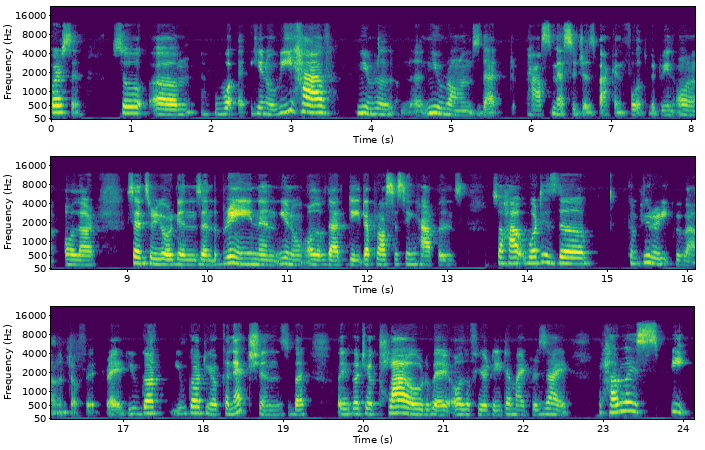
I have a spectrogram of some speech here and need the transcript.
person. So, um, what you know, we have neural uh, neurons that pass messages back and forth between all, all our sensory organs and the brain, and you know, all of that data processing happens. So how what is the computer equivalent of it, right? You've got you've got your connections, but or you've got your cloud where all of your data might reside. But how do I speak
